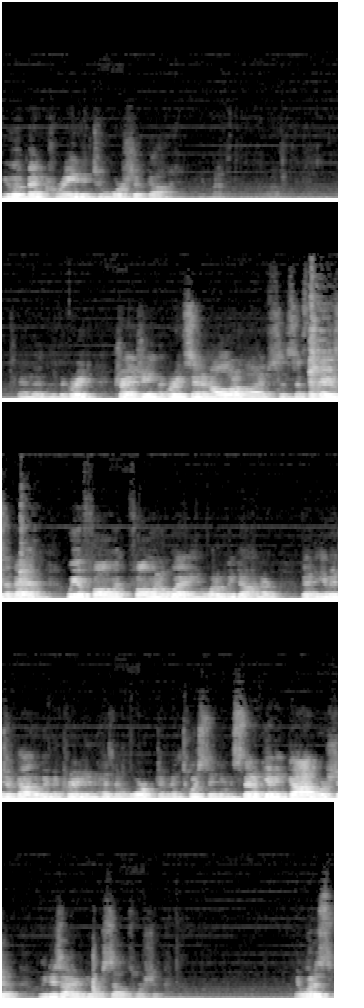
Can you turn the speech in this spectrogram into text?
You have been created to worship God. And the, the great tragedy and the great sin in all our lives since, since the days of Adam, we have fallen, fallen away. And what have we done? Our, that image of God that we've been created in has been warped and been twisted. And instead of giving God worship, we desire to give ourselves worship. And what is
